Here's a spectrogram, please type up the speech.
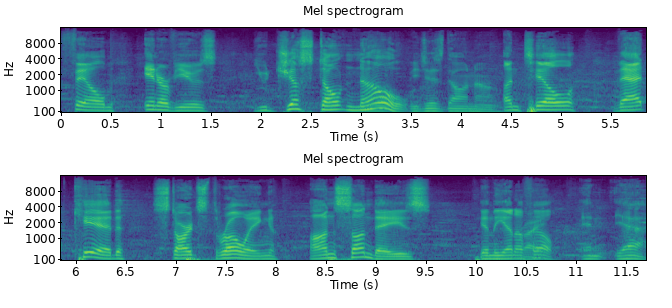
film, interviews, you just don't know You just don't know. until that kid starts throwing on Sundays in the NFL. Right. And yeah,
